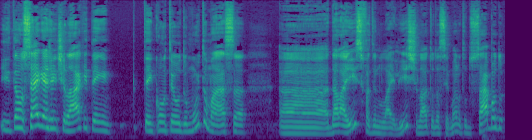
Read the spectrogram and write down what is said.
Então segue a gente lá que tem tem conteúdo muito massa uh, da Laís, fazendo playlist lá toda semana, todo sábado.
